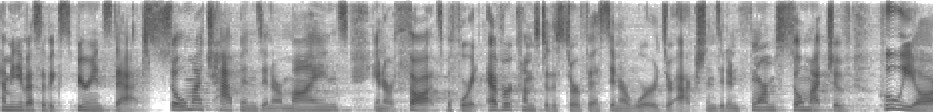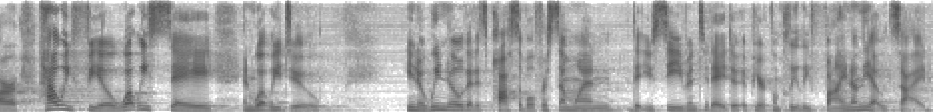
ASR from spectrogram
How many of us have experienced that? So much happens in our minds, in our thoughts, before it ever comes to the surface in our words or actions. It informs so much of who we are, how we feel, what we say, and what we do you know, we know that it's possible for someone that you see even today to appear completely fine on the outside,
